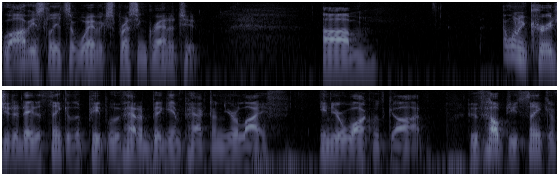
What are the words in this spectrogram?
Well, obviously, it's a way of expressing gratitude. Um, I want to encourage you today to think of the people who've had a big impact on your life in your walk with God, who've helped you think of,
